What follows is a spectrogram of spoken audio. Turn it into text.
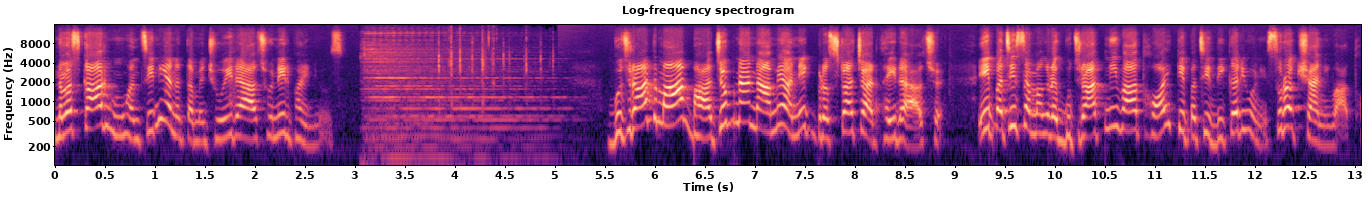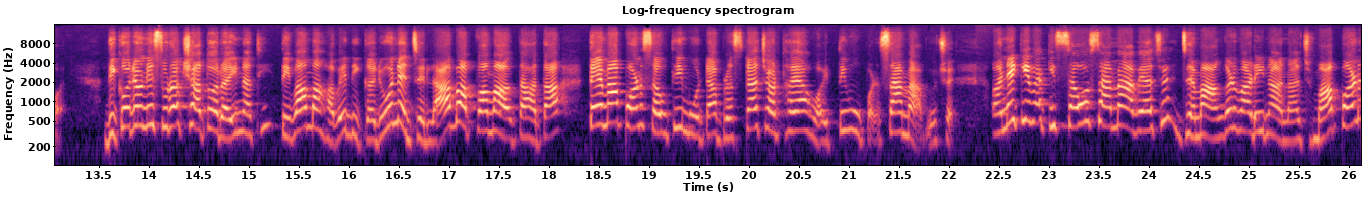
નમસ્કાર, હું હંસિની અને તમે જોઈ રહ્યા છો નિર્ભય ન્યૂઝ. ગુજરાતમાં ભાજપના નામે અનેક ભ્રષ્ટાચાર થઈ રહ્યા છે. એ પછી સમગ્ર ગુજરાતની વાત હોય કે પછી દીકરીઓની સુરક્ષાની વાત હોય. દીકરીઓની સુરક્ષા તો રહી નથી. તેવામાં હવે દીકરીઓને જે લાભ આપવામાં આવતા હતા, તેમાં પણ સૌથી મોટા ભ્રષ્ટાચાર થયા હોય તેવું પણ સામે આવ્યું છે. અનેક એવા કિસ્સાઓ સામે આવ્યા છે, જેમાં આંગણવાડીના અનાજમાં પણ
